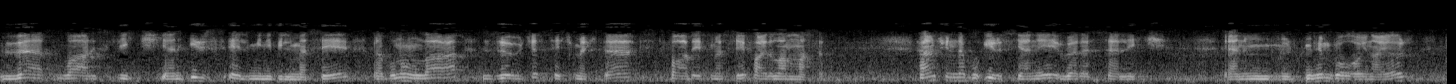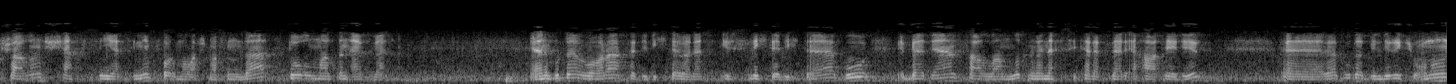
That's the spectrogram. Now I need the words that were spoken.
və varislik, yəni irs elmini bilməsi və bununla zövcə seçməkdə istifadə etməsi, faydalanması. Həmçində bu irs, yəni vərəsəlik, yəni mühüm rol oynayır uşağın şəxsiyyətinin formalaşmasında doğulmazdan əvvəl. Yəni, burada varafə dedikdə və irslik dedikdə bu bədən, sağlamlıq və nəfsi tərəfləri əhatə edir e, və bu da bildirir ki, onun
